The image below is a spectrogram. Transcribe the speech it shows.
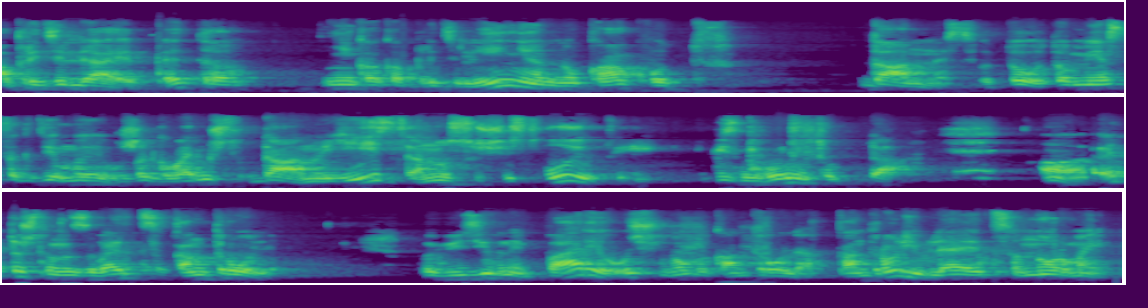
определяет. Это не как определение, но как вот данность. Вот то, то место, где мы уже говорим, что да, оно есть, оно существует, и без него никуда. А, это то, что называется контроль в абьюзивной паре очень много контроля. Контроль является нормой,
